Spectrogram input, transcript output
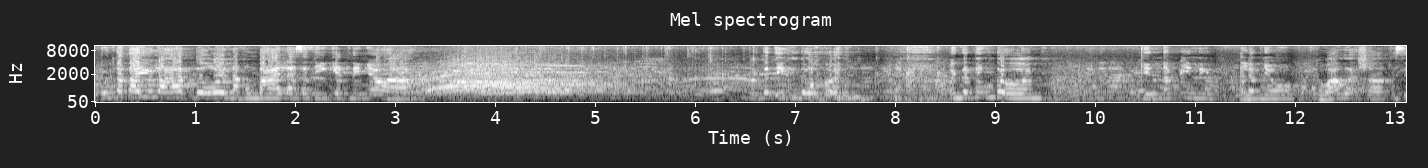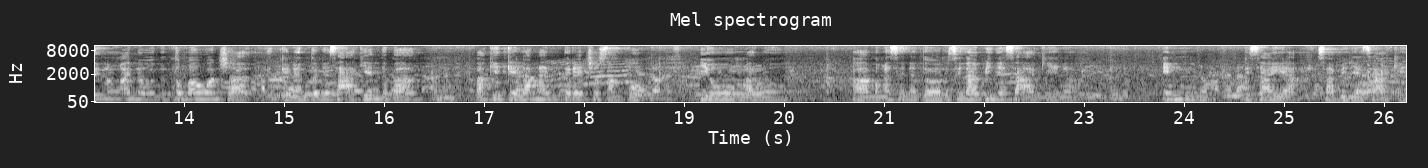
Punta tayo lahat doon. Akong bahala sa ticket ninyo, ha? Pagdating doon, pagdating doon, kidnapin. Alam nyo, kawawa siya kasi nung ano, nung tumawag siya, kinento niya sa akin, di ba? Bakit kailangan diretso sampo yung ano, ah, mga senador. Sinabi niya sa akin na, in Bisaya, sabi niya sa akin.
